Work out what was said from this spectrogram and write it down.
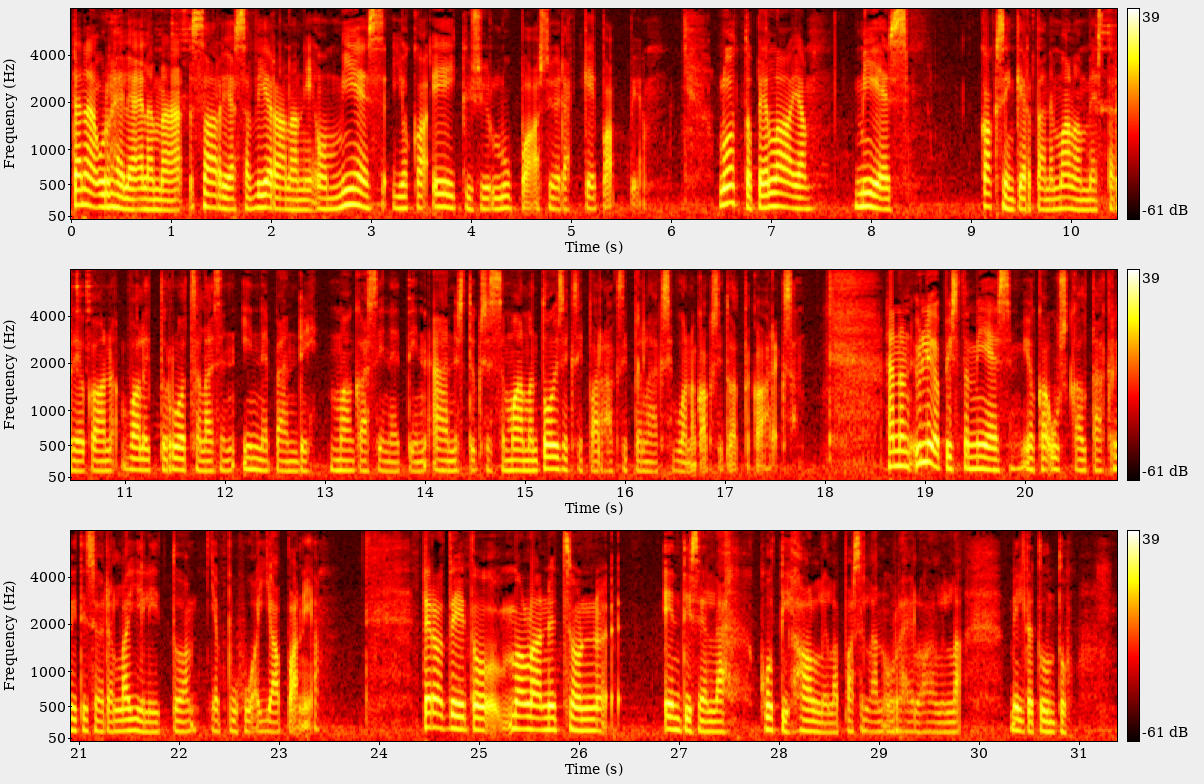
Tänään urheilijaelämää sarjassa vieraanani on mies, joka ei kysy lupaa syödä kebappia. Luottopelaaja, mies, kaksinkertainen maailmanmestari, joka on valittu ruotsalaisen innebändi Magasinetin äänestyksessä maailman toiseksi parhaaksi pelaajaksi vuonna 2008. Hän on yliopistomies, joka uskaltaa kritisoida lajiliittoa ja puhua Japania. Tero Tiitu, me ollaan nyt sun entisellä kotihallilla, Pasilan urheiluhallilla. Miltä tuntui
